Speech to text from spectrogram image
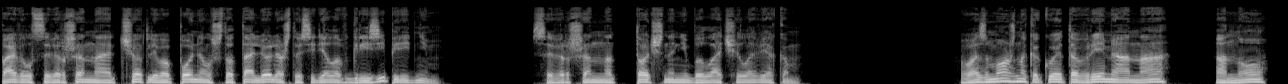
Павел совершенно отчетливо понял, что та Лёля, что сидела в грязи перед ним, совершенно точно не была человеком. Возможно, какое-то время она, оно,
